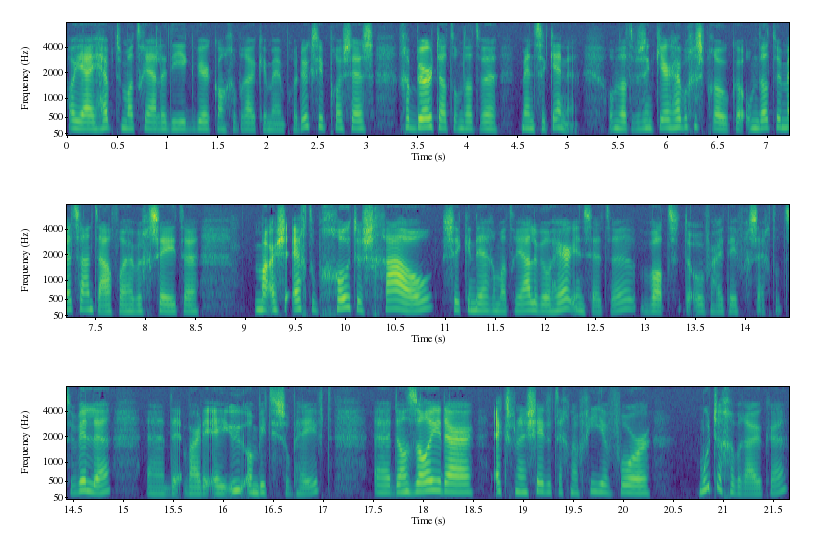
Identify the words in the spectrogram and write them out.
oh jij hebt materialen die ik weer kan gebruiken in mijn productieproces, gebeurt dat omdat we mensen kennen, omdat we ze een keer hebben gesproken, omdat we met ze aan tafel hebben gezeten. Maar als je echt op grote schaal secundaire materialen wil herinzetten, wat de overheid heeft gezegd dat ze willen, de, waar de EU ambities op heeft, uh, dan zal je daar exponentiële technologieën voor moeten gebruiken.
